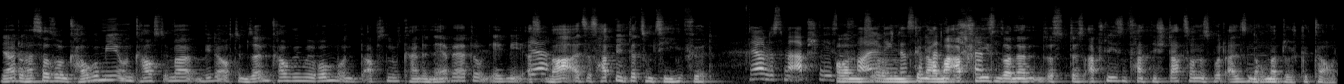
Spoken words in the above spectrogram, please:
ja, du hast da so ein Kaugummi und kaust immer wieder auf demselben Kaugummi rum und absolut keine Nährwerte und irgendwie, Ja. es war, also es hat mich nicht zum Ziegen geführt. Ja, und das mal abschließen Und vor allen Dingen. ähm, Das genau, mal abschließen, statt. sondern das, das Abschließen fand nicht statt, sondern es wurde alles Mhm. noch immer durchgekaut.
